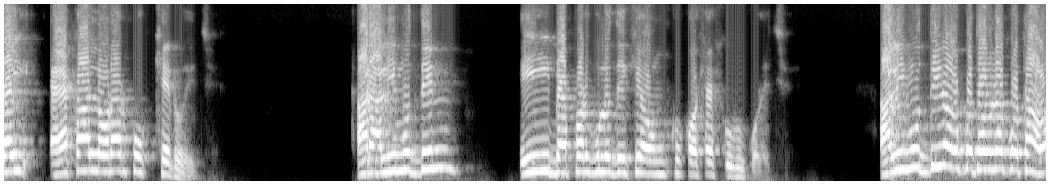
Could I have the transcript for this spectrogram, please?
তাই একা লড়ার পক্ষে রয়েছে। আর আলিমুদ্দিন এই ব্যাপারগুলো দেখে অঙ্ক কষা শুরু করেছে। আলিমুদ্দিনও কোথাও না কোথাও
